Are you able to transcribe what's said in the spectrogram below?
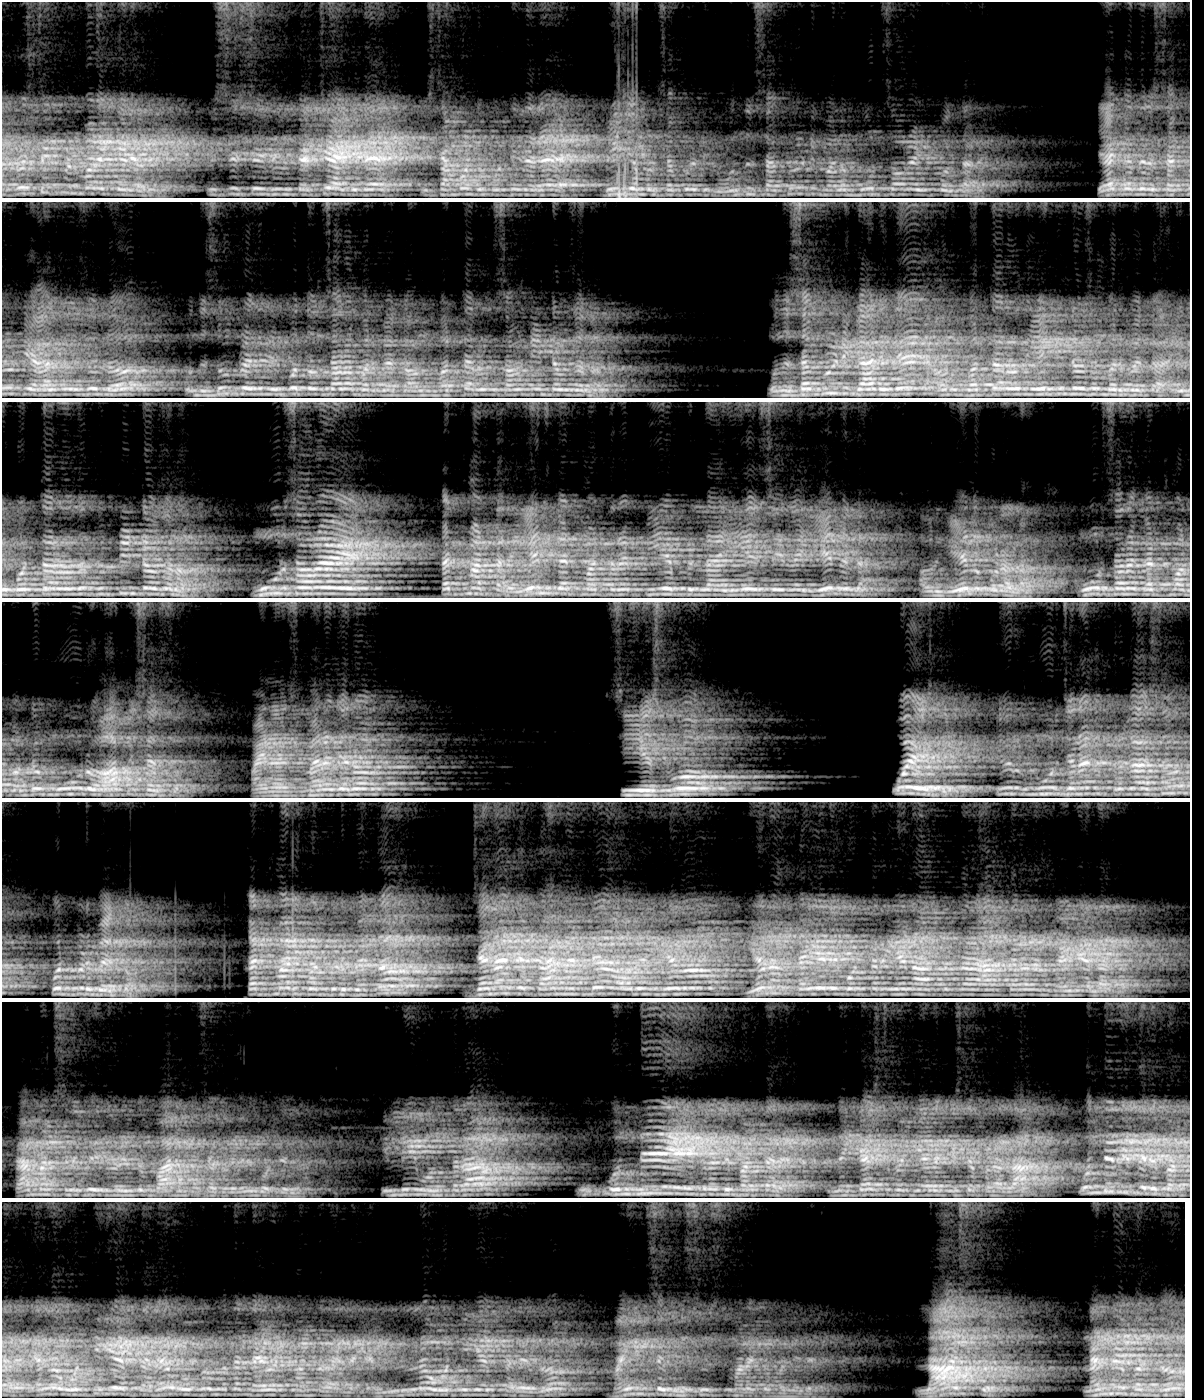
ಪ್ರೆಸ್ ಸ್ಟೇಟ್ಮೆಂಟ್ ಮಾಡಕ್ಕೆ ಹೇಳಿ. ಇಷ್ಟಿಷ್ಟು ಇದು ಖರ್ಚೆ ಆಗಿದೆ, ಇಷ್ಟು ಅಮೌಂಟ್ ಕೊಟ್ಟಿದ್ದಾರೆ. ಬಿ ಜಿ ಎಂ ಸೆಕ್ಯೂರಿಟಿಗೆ ಒಂದು ಸೆಕ್ಯೂರಿಟಿ ಮೇಲೆ ಮೂರು ಸಾವಿರ ಇಟ್ಕೊಳ್ತಾರೆ. ಯಾಕಂದರೆ ಸೆಕ್ಯೂರಿಟಿ ಆಸ್ ಯೂಸಲ್ ಒಂದು ಸೂಪರ್ ಇಪ್ಪತ್ತೊಂದು ಸಾವಿರ ಬರಬೇಕು. ಅವ್ನು ಬರ್ತಾ ಇರೋದು ಸೆವೆಂಟೀನ್ ತೌಸಂಡ್ ಒಂದು ಸೆಕ್ಯೂರಿಟಿ ಗಾರ್ಡಿಗೆ ಅವ್ನು ಬರ್ತಾ ಇರೋದು ಏಯ್ಟೀನ್ ತೌಸಂಡ್ ಬರಬೇಕು? ಇಲ್ಲಿ ಕೊಡ್ತಾ ಇರೋದು ಫಿಫ್ಟೀನ್ ತೌಸಂಡ್ ಮೂರು ಸಾವಿರ ಕಟ್ ಮಾಡ್ತಾರೆ. ಏನು ಕಟ್ ಮಾಡ್ತಾರೆ? ಪಿ ಎಫ್ ಇಲ್ಲ ಇ ಎಸ್ ಇಲ್ಲ, ಏನಿಲ್ಲ. ಅವ್ರಿಗೆ ಏನು ಕೊಡಲ್ಲ. ಮೂರು ಸಾವಿರ ಕಟ್ ಮಾಡಿಕೊಂಡು ಮೂರು officers finance manager C S O O S D ಇವ್ರಿಗೆ ಮೂರು ಜನಕ್ಕೆ ಪ್ರಕಾಶು ಕೊಟ್ಬಿಡ್ಬೇಕು. ಕಟ್ ಮಾಡಿ ಕೊಟ್ಬಿಡ್ಬೇಕು. ಜನಕ್ಕೆ ಪೇಮೆಂಟ್ ಅವ್ರಿಗೆ ಏನೋ ಏನೋ ಕೈಯಲ್ಲಿ ಕೊಡ್ತಾರೆ, ಏನೋ ಹಾಕ್ತಾರೆ ಹಾಕ್ತಾರೆ ನಮ್ಗೆ ಐಡಿಯಾ ಇಲ್ಲ ಪೇಮೆಂಟ್ ಸ್ಲಿಪ್ ಇದುವರೆಗೂ ಭಾರತ ಸಭೆಗಳಿಗೆ ಕೊಟ್ಟಿಲ್ಲ. ಇಲ್ಲಿ ಒಂಥರ ಒಂದೇ ಇದರಲ್ಲಿ ಬರ್ತಾರೆ. ಇನ್ನು ಕ್ಯಾಸ್ಟ್ ಬಗ್ಗೆ ಹೇಳಕ್ಕೆ ಇಷ್ಟಪಡಲ್ಲ. ಒಂದೇ ರೀತಿಯಲ್ಲಿ ಬರ್ತಾರೆ. ಎಲ್ಲ ಒಟ್ಟಿಗೆ ಇರ್ತಾರೆ. ಒಬ್ಬರು ಮತ್ತೆ ಡೈವರ್ಟ್ ಮಾಡ್ತಾರೆ. ಇಲ್ಲ, ಎಲ್ಲ ಒಟ್ಟಿಗೆ ಇರ್ತಾರೆ ಇವರು. ಮೈಂಡ್ಸ್ ಮಿಸ್ಯೂಸ್ ಮಾಡೋಕ್ಕೆ ಬಂದಿದ್ದಾರೆ. ಲಾಸ್ಟ್ ನನ್ನೇ ಬಂದು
